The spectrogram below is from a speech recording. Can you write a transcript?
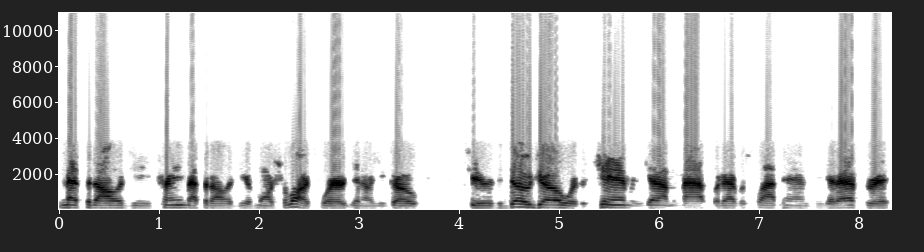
methodology, training methodology of martial arts, where you know you go to the dojo or the gym you get on the mat, whatever, slap hands and get after it.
